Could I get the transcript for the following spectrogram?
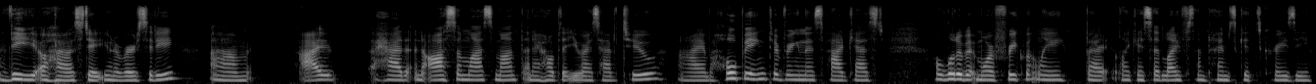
the Ohio State University. Um, I had an awesome last month, and I hope that you guys have too. I'm hoping to bring this podcast a little bit more frequently, but like I said, life sometimes gets crazy.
